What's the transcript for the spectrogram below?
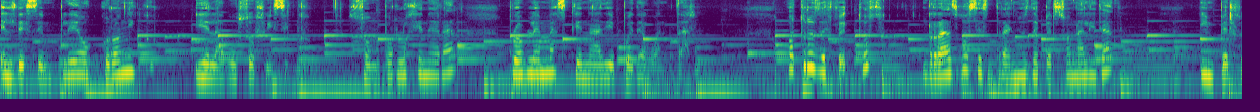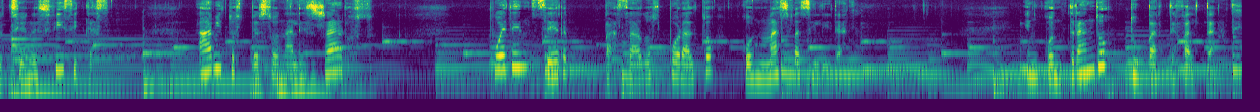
el desempleo crónico y el abuso físico. Son por lo general problemas que nadie puede aguantar. Otros defectos, rasgos extraños de personalidad, imperfecciones físicas, hábitos personales raros, pueden ser pasados por alto con más facilidad encontrando tu parte faltante.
